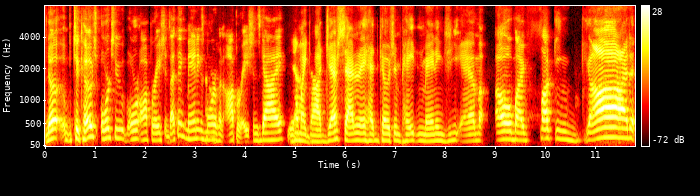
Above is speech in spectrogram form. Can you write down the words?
No, to coach or to or operations. I think Manning's more of an operations guy. Yeah. Oh my god, Jeff Saturday head coach and Peyton Manning GM. Oh my fucking god.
